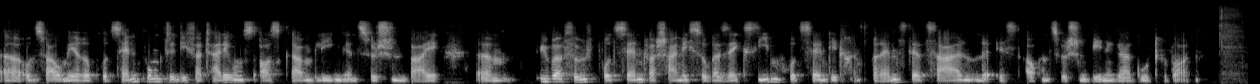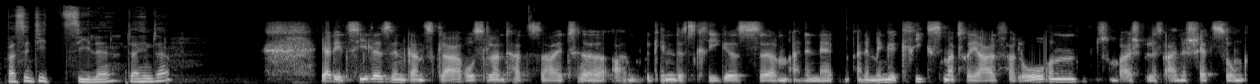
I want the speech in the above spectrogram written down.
äh, und zwar um mehrere Prozentpunkte. Die Verteidigungsausgaben liegen inzwischen bei ähm, über 5 Prozent, wahrscheinlich sogar 6, 7 Prozent. Die Transparenz der Zahlen ist auch inzwischen weniger gut geworden. Was sind die Ziele dahinter? Ja, die Ziele sind ganz klar. Russland hat seit äh, Beginn des Krieges ähm, eine, ne-, eine Menge Kriegsmaterial verloren. Zum Beispiel ist eine Schätzung,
